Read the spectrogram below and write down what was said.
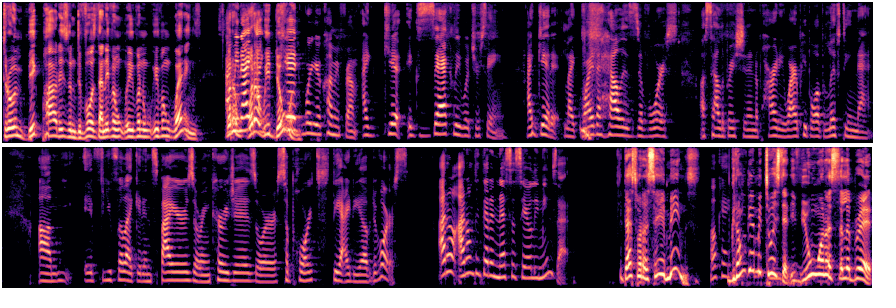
throwing big parties and divorce than even even even weddings. What I mean, are, I, what I are we doing? get where you're coming from. I get exactly what you're saying. I get it. Like, why the hell is divorce a celebration and a party? Why are people uplifting that? Um, if you feel like it inspires or encourages or supports the idea of divorce, I don't. I don't think that it necessarily means that. That's what I say it means. Okay. Don't get me twisted. If you want to celebrate,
